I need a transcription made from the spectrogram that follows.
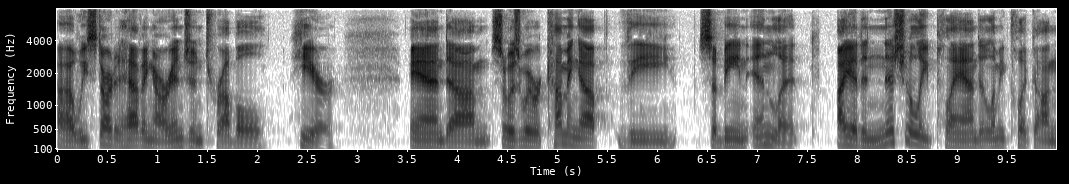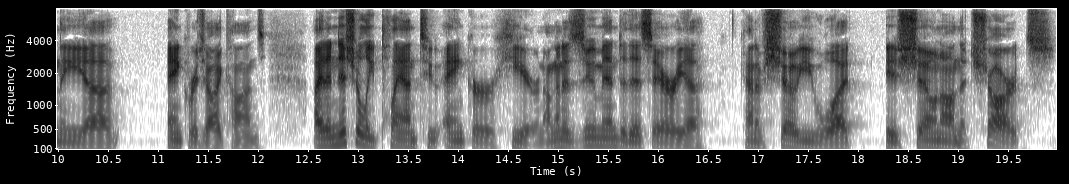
uh, we started having our engine trouble here. And um, so as we were coming up the Sabine Inlet, I had initially planned, let me click on the uh, anchorage icons. I had initially planned to anchor here. And I'm going to zoom into this area, kind of show you what is shown on the charts.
